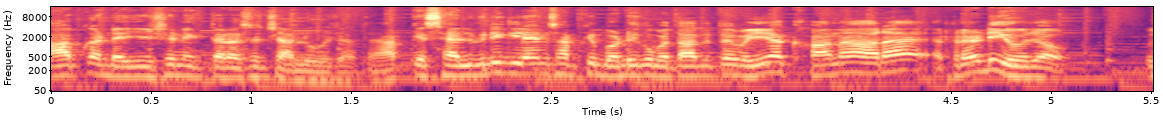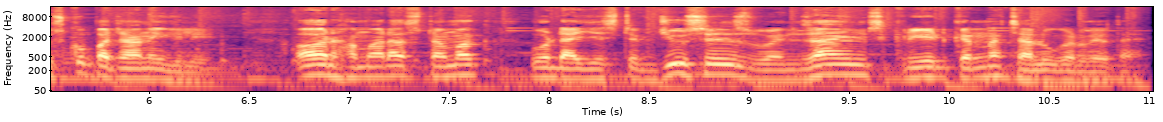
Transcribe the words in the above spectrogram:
आपका डाइजेशन एक तरह से चालू हो जाता है। आपके सेल्वरी ग्लैंड आपकी बॉडी को बता देते हैं भैया खाना आ रहा है रेडी हो जाओ। उसको पचाने के लिए। और हमारा स्टमक वो डाइजेस्टिव जूसेस वो एंजाइम्स क्रिएट करना चालू कर देता है।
